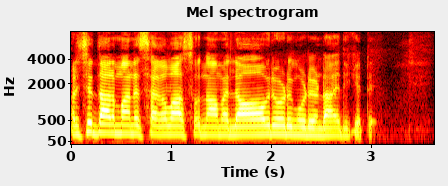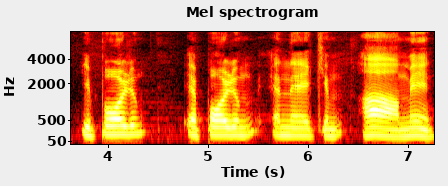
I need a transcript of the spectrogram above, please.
പരിശുദ്ധാത്മാന്റെ സഹവാസവും നാം എല്ലാവരോടും കൂടി ഉണ്ടായിരിക്കട്ടെ. ഇപ്പോഴും എപ്പോഴും എന്നേക്കും. ആ അമേൻ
